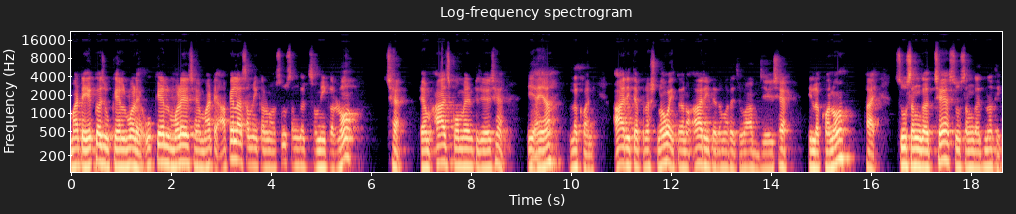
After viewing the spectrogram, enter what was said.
માટે એક જ ઉકેલ મળે. ઉકેલ મળે છે માટે આપેલા સમીકરણો સુસંગત સમીકરણો છે. એમ આ જ કોમેન્ટ જે છે એ અહીંયા લખવાની. આ રીતે પ્રશ્ન હોય તો એનો આ રીતે તમારે જવાબ જે છે એ લખવાનો થાય. સુસંગત છે, સુસંગત નથી.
